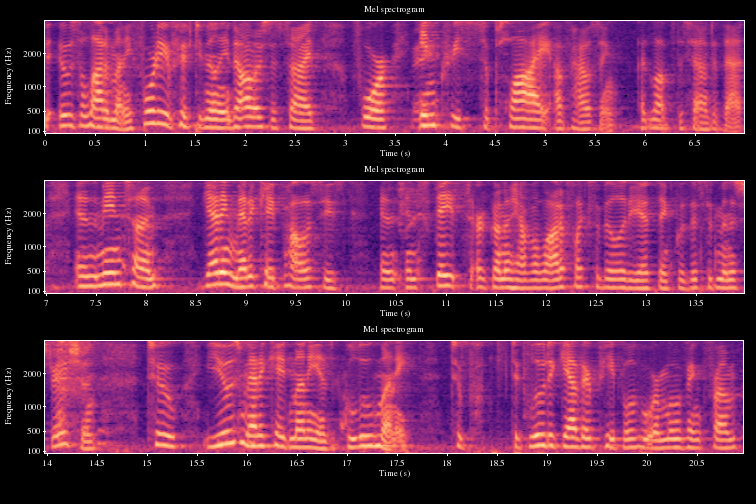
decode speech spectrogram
it was a lot of money, 40 or 50 million dollars aside for Right. increased supply of housing. I love the sound of that. And in the meantime, getting Medicaid policies, and, and states are going to have a lot of flexibility, I think, with this administration, to use Medicaid money as glue money, to, to glue together people who are moving from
